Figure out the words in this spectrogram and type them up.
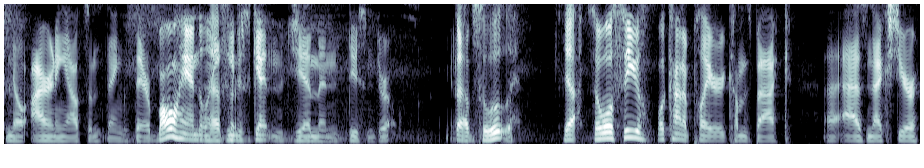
you know, ironing out some things there. Ball handling, you Effort. can just get in the gym and do some drills. Absolutely. Yeah. So we'll see what kind of player he comes back uh, as next year.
